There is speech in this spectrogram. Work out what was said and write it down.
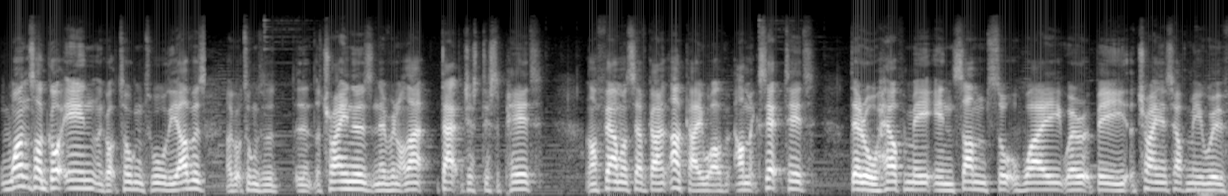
once I got in, I got talking to all the others, I got talking to the, the trainers and everything like that, that just disappeared. And I found myself going, okay, well, I'm accepted. They're all helping me in some sort of way, whether it be the trainers helping me with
